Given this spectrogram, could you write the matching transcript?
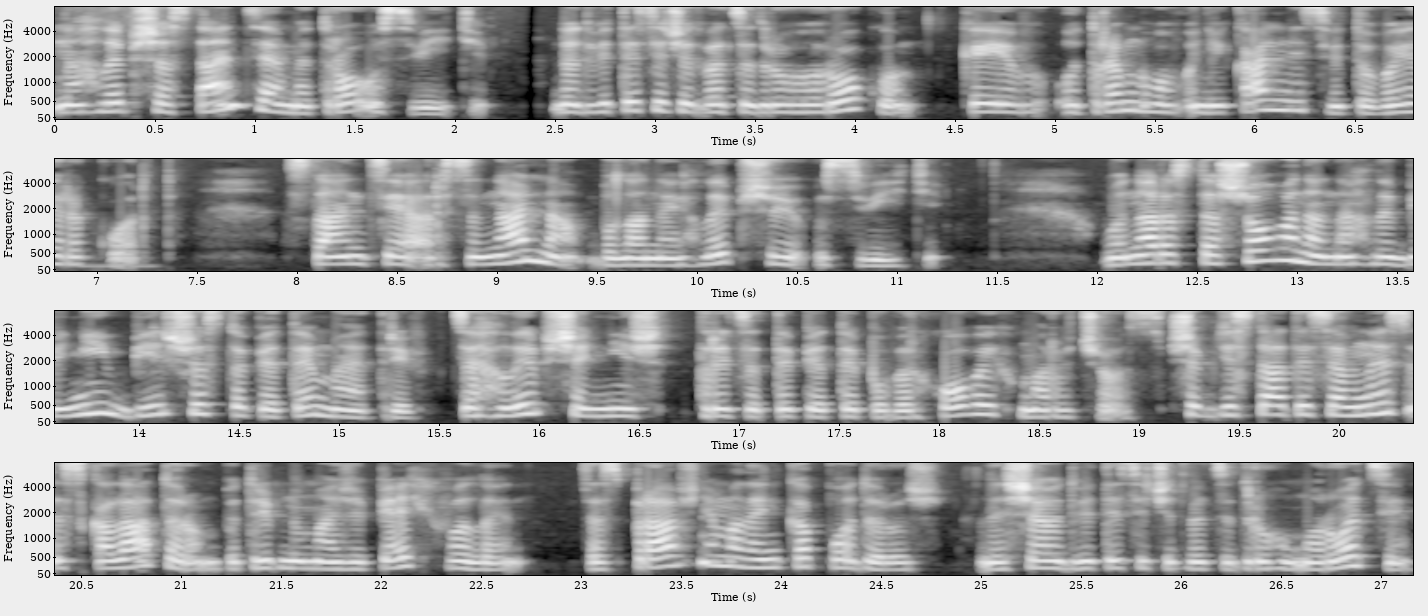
Наглибша станція метро у світі. До 2022 року Київ утримував унікальний світовий рекорд. Станція Арсенальна була найглибшою у світі. Вона розташована на глибині більше 105 метрів. Це глибше, ніж 35-поверховий хмарочос. Щоб дістатися вниз ескалатором, потрібно майже 5 хвилин. Це справжня маленька подорож. Лише у 2022 році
